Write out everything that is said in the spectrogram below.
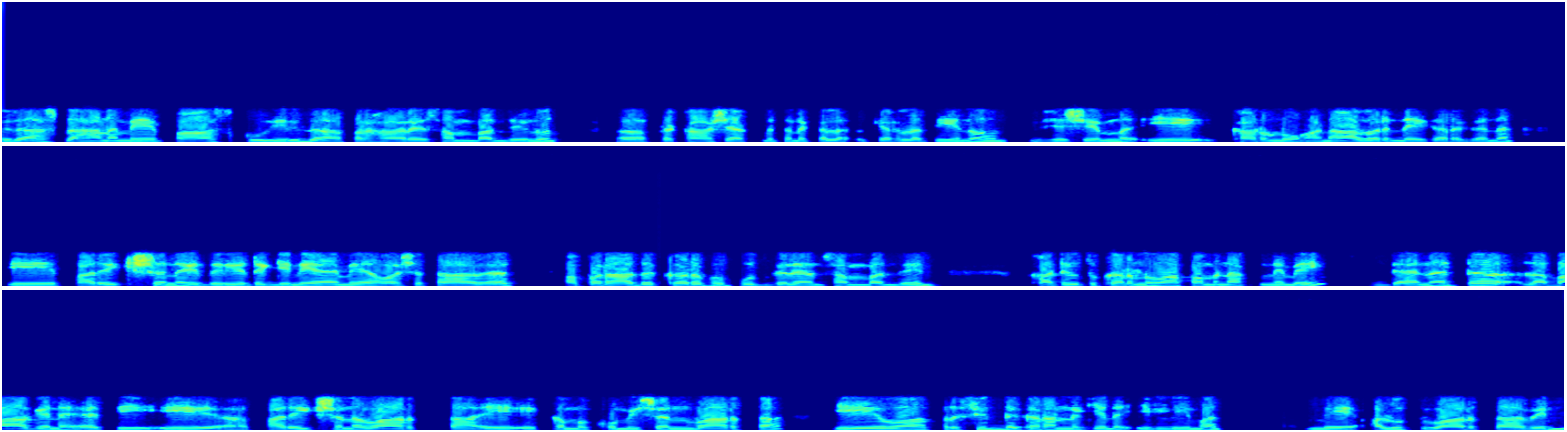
දෙදස් දහනමේ පාස්කු ඉරිදා ප්‍රහාරය සම්බන්ධයනුත් ප්‍රකාශයක් මෙතන කළ කරලා තියෙනවා. විශේෂයෙන්ම ඒ කරුණු අනාවරණය කරගෙන ඒ පරීක්ෂණ ඉදිරියට ගෙන යෑමේ අවශ්‍යතාවයත් අපරාධ කරපු පුද්ගලයන් සම්බන්ධයෙන් කටයුතු කරනවා පමණක් නෙමෙයි දැනට ලබාගෙන ඇති ඒ පරීක්ෂණ වාර්තා ඒ එකම කොමිෂන් වාර්තා ඒවා ප්‍රසිද්ධ කරන්න කියන ඉල්ලීමත් මේ අලුත් වාර්තාවෙන්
